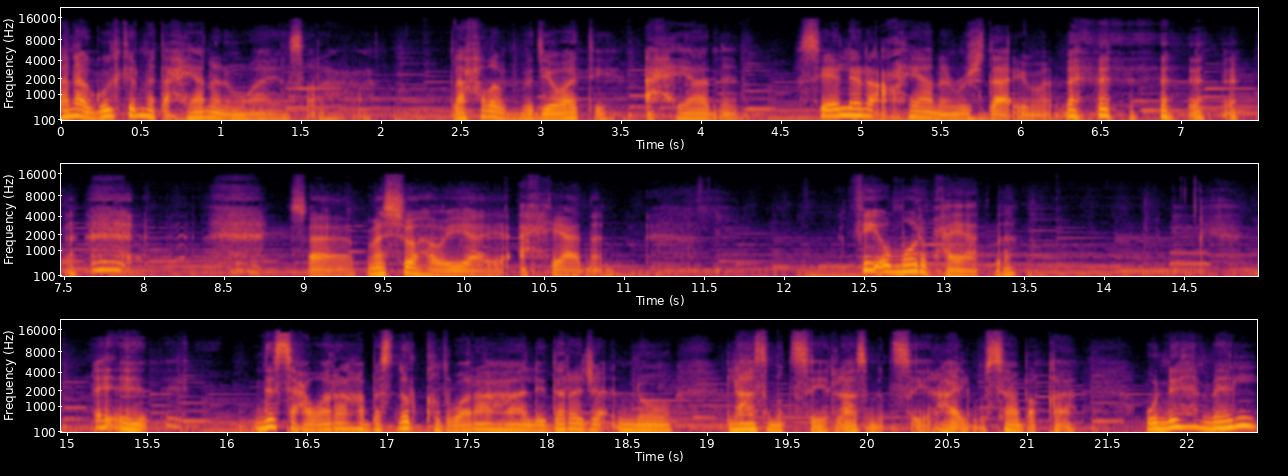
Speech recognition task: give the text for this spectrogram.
أنا أقول كلمة أحيانا هواية صراحة. لاحظوا في فيديوهاتي أحيانا بس هي أحيانا مش دائما. فمشوها وياي أحيانا. في أمور بحياتنا. نسعى وراها بس نركض وراها لدرجة أنه لازم تصير لازم تصير. هاي المسابقة. ونهمل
